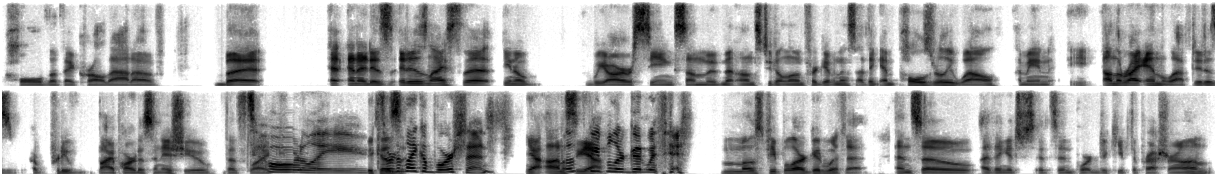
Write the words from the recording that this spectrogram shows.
hole that they crawled out of. But and it is it is nice that you know we are seeing some movement on student loan forgiveness. I think and polls really well. I mean, on the right and the left, it is a pretty bipartisan issue. That's like, totally because- sort of like abortion. yeah, honestly, yeah, people are good with it. most people are good with it, and so I think it's it's important to keep the pressure on,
